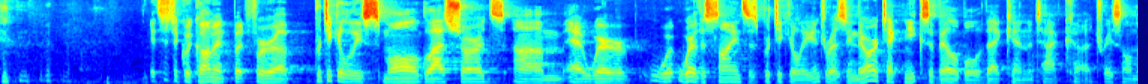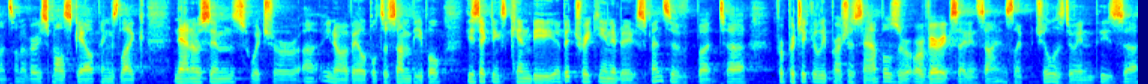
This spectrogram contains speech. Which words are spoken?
It's just a quick comment, but for uh, particularly small glass shards um, where, where the science is particularly interesting, there are techniques available that can attack uh, trace elements on a very small scale, things like nanosims, which are uh, you know, available to some people. These techniques can be a bit tricky and a bit expensive, but uh, for particularly precious samples or, or, very exciting science like what Jill is doing, these, uh,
